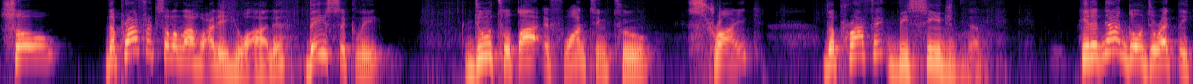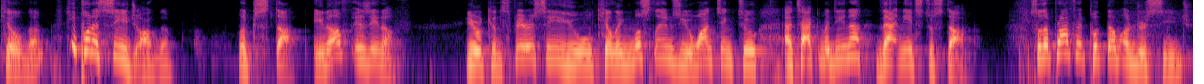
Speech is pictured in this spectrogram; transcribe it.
So the Prophet basically, due to Ta'if wanting to strike, the Prophet besieged them. He did not go directly kill them, he put a siege on them. Look, stop. Enough is enough. Your conspiracy, you killing Muslims, you wanting to attack Medina, that needs to stop. So the Prophet put them under siege.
